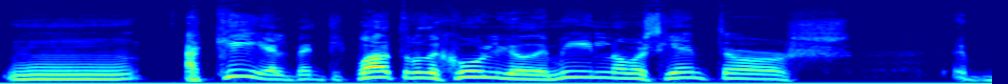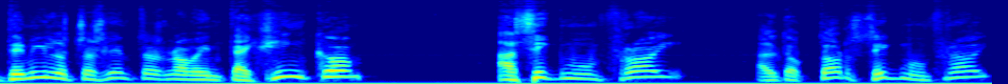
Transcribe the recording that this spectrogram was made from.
mm, aquí el 24 de julio de, 1900, de 1895, a Sigmund Freud, al doctor Sigmund Freud,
